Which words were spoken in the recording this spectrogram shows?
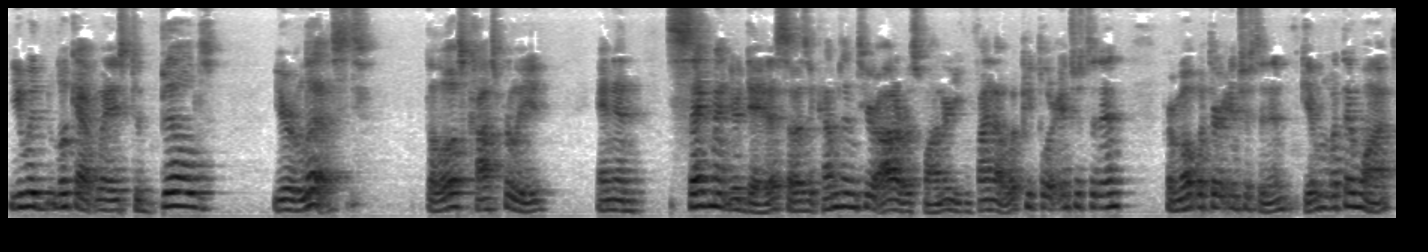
you would look at ways to build your list, the lowest cost per lead, and then segment your data so as it comes into your autoresponder, you can find out what people are interested in, promote what they're interested in, give them what they want,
